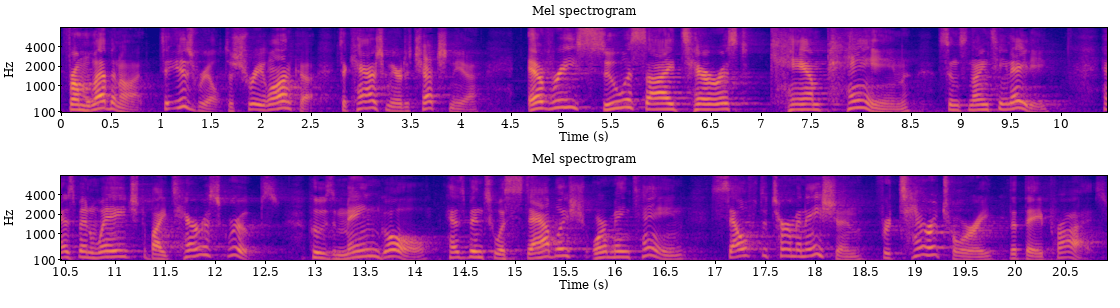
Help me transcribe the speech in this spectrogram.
From Lebanon to Israel to Sri Lanka to Kashmir to Chechnya, every suicide terrorist campaign since 1980 has been waged by terrorist groups whose main goal has been to establish or maintain self determination for territory that they prize.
